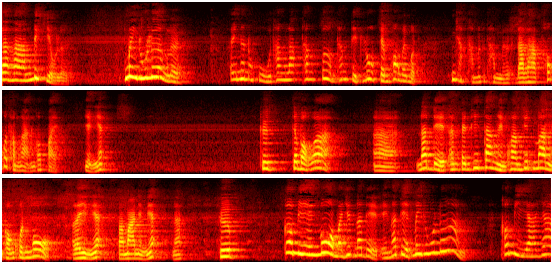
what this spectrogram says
ดาราไม่เกี่ยวเลย ไม่รู้เรื่องเลย ไอ้นั่นหูทั้งรัก ทั้งปลื้มทั้งติดรูปเต็มห้องไปหมดอยากทำมันก็ทำเลยดาราเขาก็ทำงานเขาไป อย่างเงี้ย คือจะบอกว่าอ่าณเดชน์อันเป็นที่ตั้งแห่งความยึดมั่นของคนโง่ อะไรอย่างเงี้ย ประมาณอย่างเนี้ยนะคือ ก็มีเองโง่มายึดณเดชน์เองณเดชน์ไม่รู้เรื่องเขามียาย่า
